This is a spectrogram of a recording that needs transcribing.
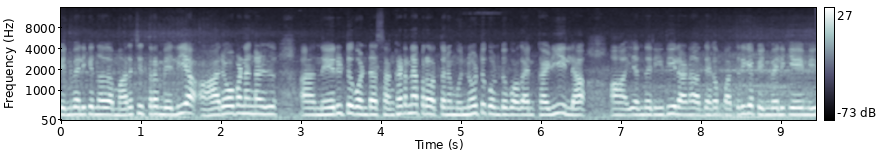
പിൻവലിക്കുന്നത് മറിച്ച് ഇത്തരം വലിയ ആരോപണങ്ങൾ നേരിട്ടുകൊണ്ട് സംഘടനാ പ്രവർത്തനം മുന്നോട്ട് കൊണ്ടുപോകാൻ കഴിയില്ല എന്ന രീതിയിലാണ് അദ്ദേഹം പത്രിക പിൻവലിക്കുകയും ഈ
